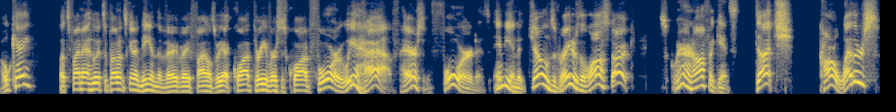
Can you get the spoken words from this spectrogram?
Okay, let's find out who its opponent's going to be in the very, very finals. We got Quad Three versus Quad Four. We have Harrison Ford as Indiana Jones and Raiders of the Lost Ark squaring off against Dutch, Carl Weathers,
